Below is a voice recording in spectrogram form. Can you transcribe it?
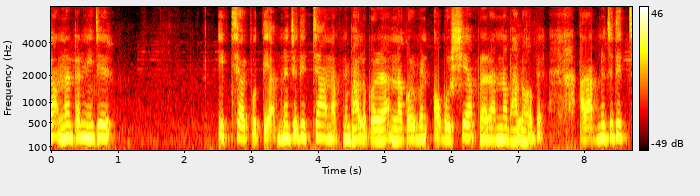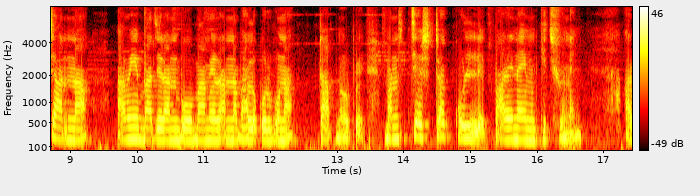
রান্নাটা নিজের ইচ্ছার প্রতি। আপনি যদি চান আপনি ভালো করে রান্না করবেন, অবশ্যই আপনার রান্না ভালো হবে। আর আপনি যদি চান না আমি বাজে রানবো বা আমি রান্না ভালো করব না এটা আপনার উপরে মানুষ চেষ্টা করলে পারে না এমন কিছু নেই। আর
